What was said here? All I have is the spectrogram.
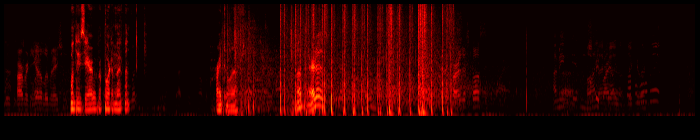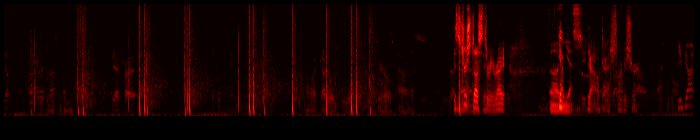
Movement. Armor, do you got illumination? One two zero. Report a movement. Right to left. Oh, there it is. Can they fire this close? I mean, it might might brighten brighten up up a a little bit. Yep. Yeah, try it. Oh, that guy was one two zero minus. It's just us three, right? Uh, Yep. yes. Yeah, okay, I just want to be sure. You've got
